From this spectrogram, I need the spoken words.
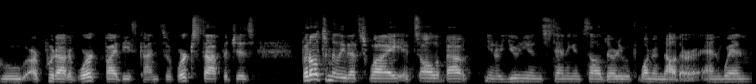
who are put out of work by these kinds of work stoppages. But ultimately, that's why it's all about you know unions standing in solidarity with one another. And when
